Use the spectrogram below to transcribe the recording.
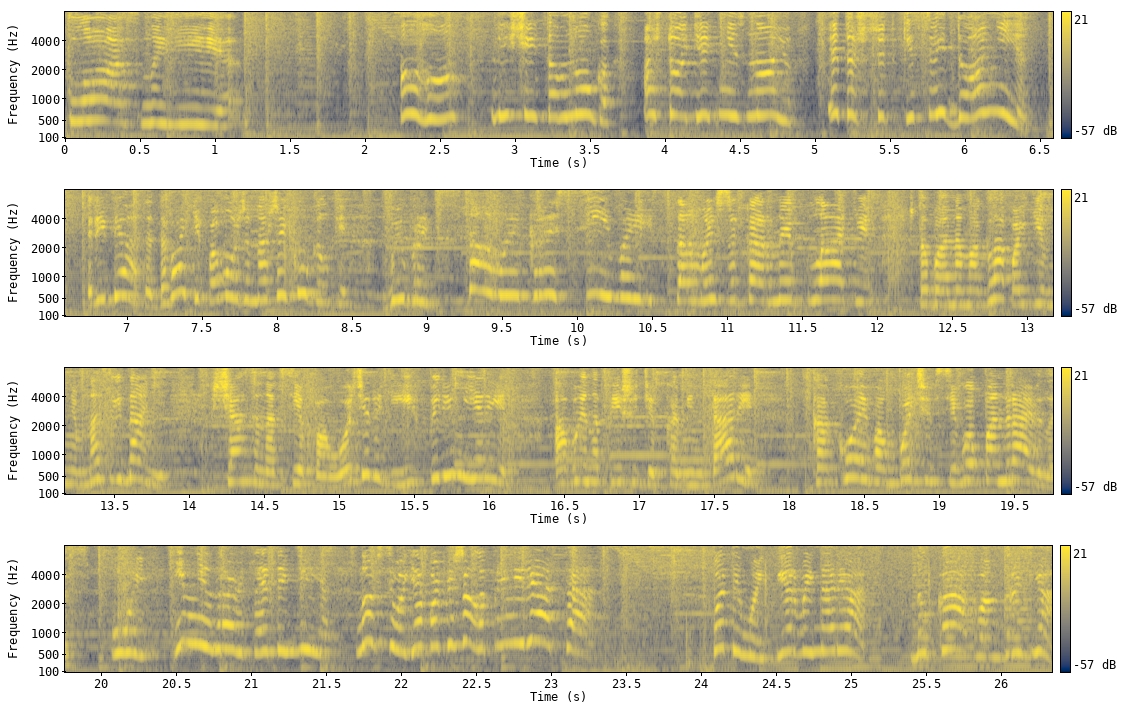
классные. Ага, вещей-то много, а что одеть не знаю. Это ж все-таки свидание. Ребята, давайте поможем нашей куколке выбрать самые красивые и самые шикарные платья, чтобы она могла пойти в нем на свидание. Сейчас она все по очереди их перемеряет, а вы напишите в комментарии, какое вам больше всего понравилось. Ой, и мне нравится эта идея. Ну все, я побежала примеряться. Вот и мой первый наряд. Ну как вам, друзья,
